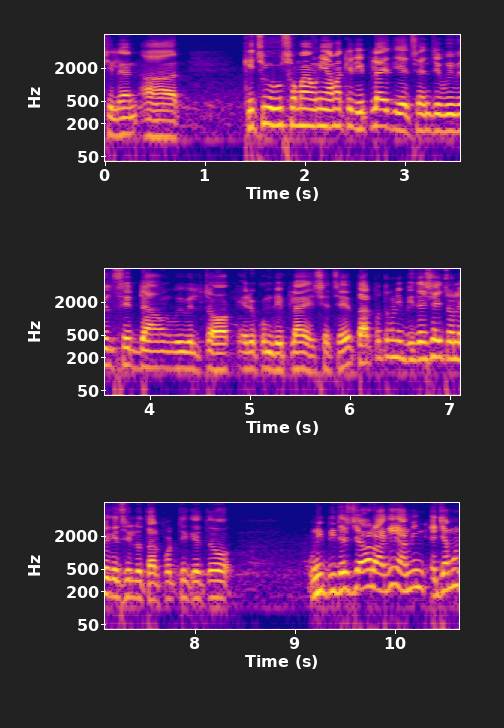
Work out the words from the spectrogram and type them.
ছিলেন আর কিছু সময় উনি আমাকে রিপ্লাই দিয়েছেন যে we will sit down we will talk এরকম রিপ্লাই এসেছে। তারপর তো উনি বিদেশেই চলে গেছিল তারপর থেকে তো উনি বিদেশ যাওয়ার আগে আমি যেমন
